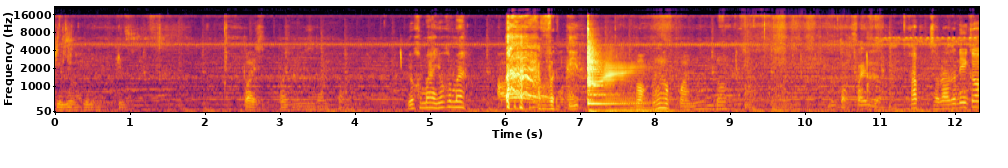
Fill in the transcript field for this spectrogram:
กินอยู่กินอยู่กินปล่อยปล่อยมันโดนก่อนยกขึ้นมายกขึ้นมาทำเบิร์ตีดบอกแล้วปล่อยมันโดนมัน ต้อไฟเหลืองครับสำหรับตอนนี้ก็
